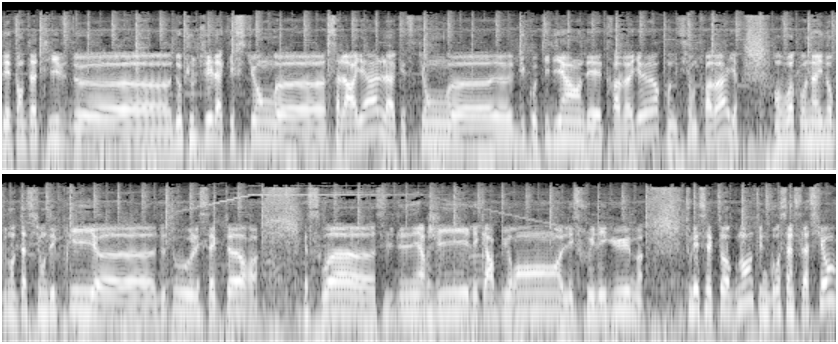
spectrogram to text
Des tentatives de, d'occulter la question euh, salariale, la question euh, du quotidien des travailleurs, conditions de travail. On voit qu'on a une augmentation des prix euh, de tous les secteurs, que ce soit euh, celui de l'énergie, les carburants, les fruits et légumes. Tous les secteurs augmentent, une grosse inflation.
